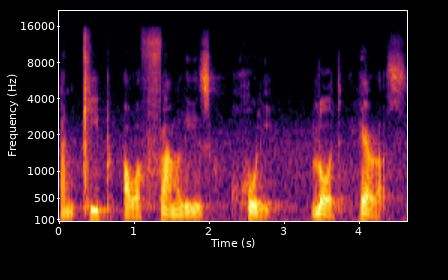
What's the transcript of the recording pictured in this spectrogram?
and keep our families holy. Lord, hear us.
